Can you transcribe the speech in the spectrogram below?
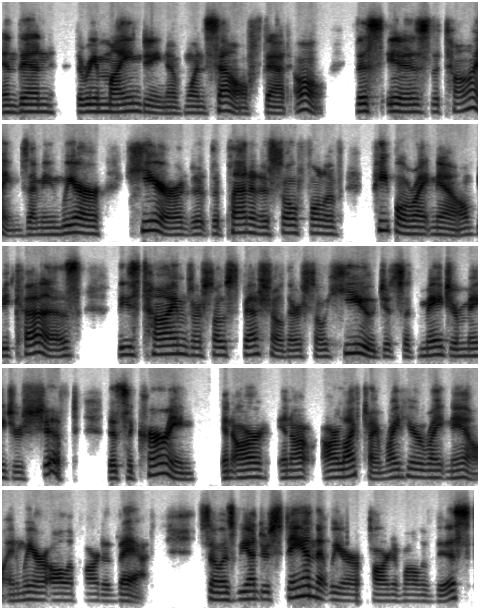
And then the reminding of oneself that, oh, this is the times. I mean, we are here. The, the planet is so full of people right now because these times are so special. They're so huge. It's a major, major shift that's occurring in our in our, our lifetime right here, right now. And we are all a part of that. So as we understand that we are a part of all of this,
